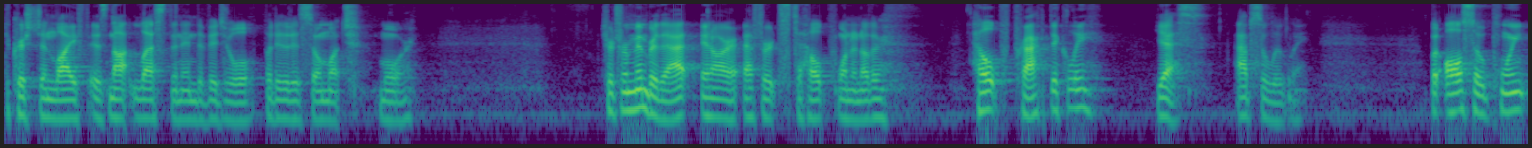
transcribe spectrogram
The Christian life is not less than individual, but it is so much more. Church, remember that in our efforts to help one another. Help practically, yes, absolutely. But also point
